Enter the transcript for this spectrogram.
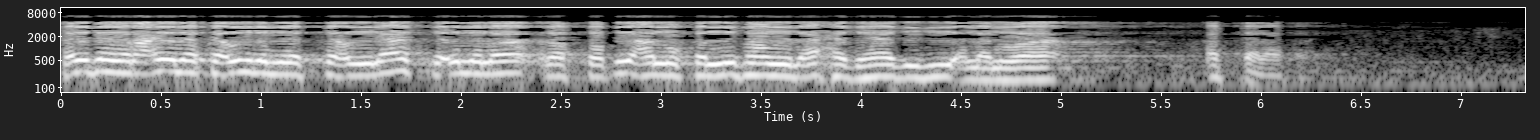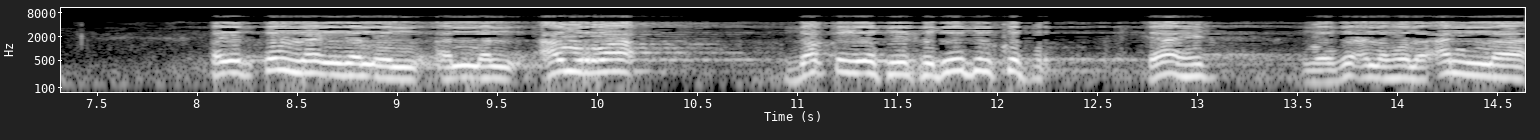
فإذا رأينا تأويلا من التأويلات فإننا نستطيع أن نصنفه إلى أحد هذه الأنواع الثلاثة. طيب قلنا إذا ان الأمر بقي في حدود الكفر. شاهد؟ موضعنا هنا أن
